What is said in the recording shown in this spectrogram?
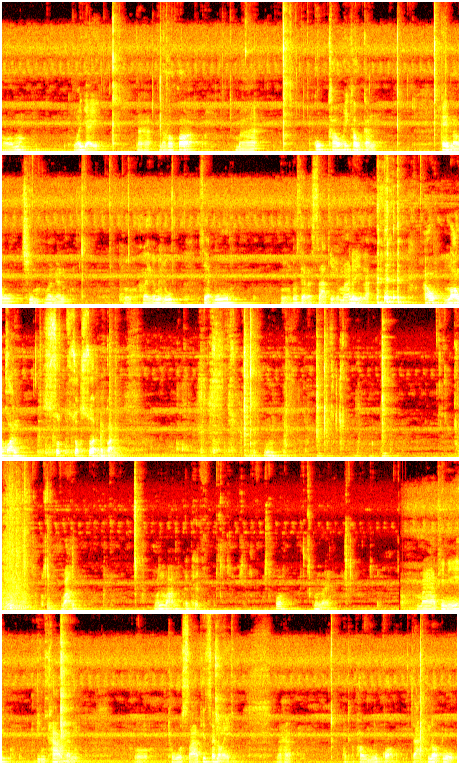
หอม หัวใหญ่นะฮะแล้วเขาก็มาคลุกเคล้าให้เข้ากัน ให้เราชิมว่างั้นอะไรก็ไม่รู้แสบบูอืมต้องแสบประสาทที่กับม้าเนี่ยแหละ เอาลองก่อนสดสวกสดไปก่อน หวาน หวานหวานเผ็ดเผ็ดโอ้ไม่ไหวมาทีนี้กินข้าวกัน โอ้โชว์สาธิตซะหน่อยนะฮะผัดกะเพราหมูกรอบจากนอกโลก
